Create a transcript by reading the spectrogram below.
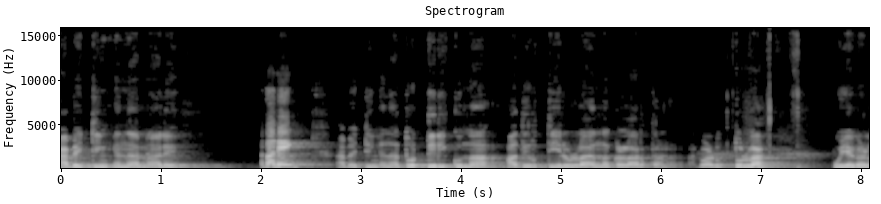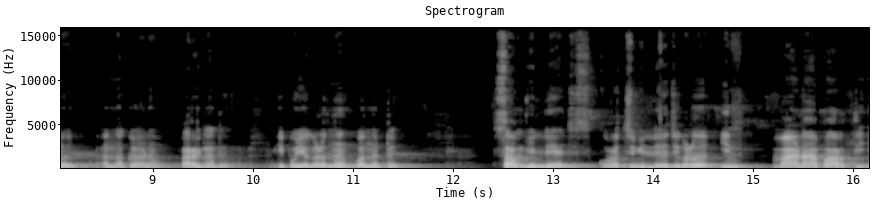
അബറ്റിംഗ് എന്ന് പറഞ്ഞാൽ അബറ്റിംഗ് എന്ന തൊട്ടിരിക്കുന്ന അതിർത്തിയിലുള്ള എന്നൊക്കെയുള്ള അർത്ഥമാണ്. അപ്പോൾ അടുത്തുള്ള പുയകൾ എന്നൊക്കെയാണ് പറയുന്നത്. ഈ പുയകളിൽ നിന്ന് വന്നിട്ട് സം വില്ലേജസ് കുറച്ച് വില്ലേജുകൾ ഇൻ വാണാപാർത്തി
